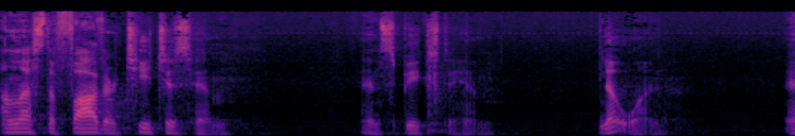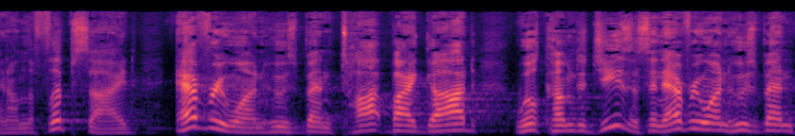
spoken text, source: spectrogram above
unless the Father teaches him and speaks to him. No one. And on the flip side, everyone who's been taught by God will come to Jesus, and everyone who's been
